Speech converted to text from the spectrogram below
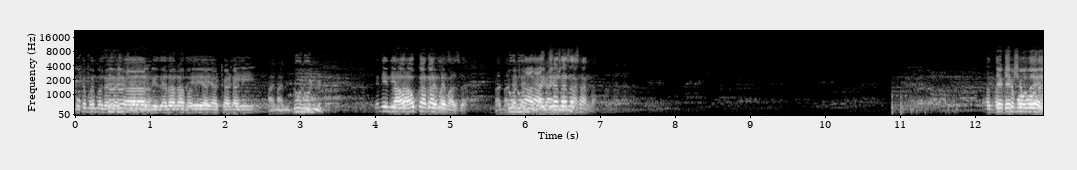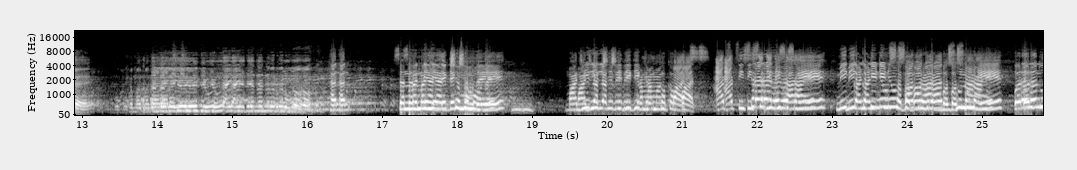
मुख्यमंत्र्यांच्या निवेदनामध्ये या ठिकाणी दोन मिनिटं. त्यांनी नाव पुकारलं माझं. दोन अध्यक्षांना सांगा. अध्यक्ष महोदय सन्मान्य अध्यक्ष महोदय माझी लक्षवेधी क्रमांक पाच. आज तिसरा दिवस आहे. मी कंटिन्यू सभागृहात बसून आहे. परंतु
